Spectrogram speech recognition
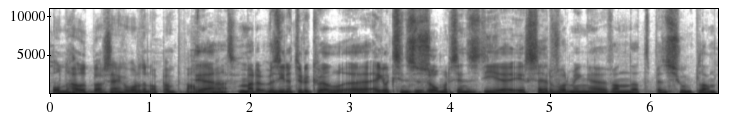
onhoudbaar zijn geworden op een bepaald Ja, moment. maar we zien natuurlijk wel, eh, eigenlijk sinds de zomer, sinds die eh, eerste hervorming eh, van dat pensioenplan,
